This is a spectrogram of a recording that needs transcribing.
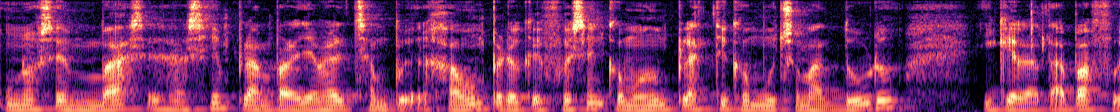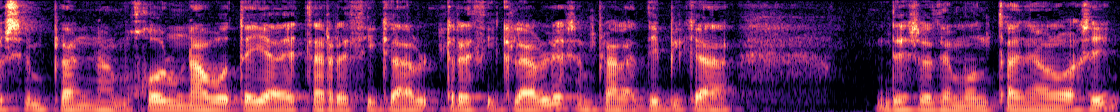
unos envases así, en plan, para llevar el champú y el jabón, pero que fuesen como de un plástico mucho más duro y que la tapa fuese en plan, a lo mejor una botella de estas reciclables, en plan la típica de esos de montaña o algo así.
